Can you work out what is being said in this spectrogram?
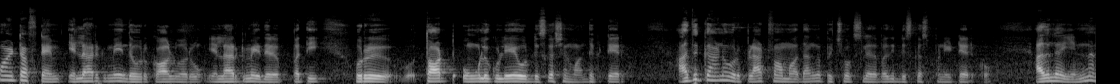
point of time எல்லாருக்குமே இந்த ஒரு கால் வரும். எல்லாருக்குமே இதை பற்றி ஒரு தாட் உங்களுக்குள்ளேயே ஒரு டிஸ்கஷன் வந்துக்கிட்டே இருக்கும். அதுக்கான ஒரு பிளாட்ஃபார்மாக தாங்க பிச் ஒர்க்ஸில் இதை பற்றி டிஸ்கஸ் பண்ணிகிட்டே இருக்கோம். அதில் என்ன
